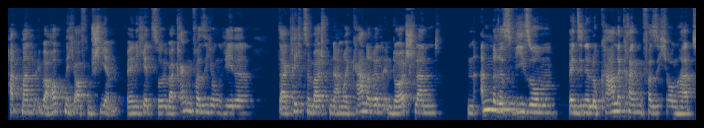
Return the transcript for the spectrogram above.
hat man überhaupt nicht auf dem Schirm. Wenn ich jetzt so über Krankenversicherung rede, da kriegt zum Beispiel eine Amerikanerin in Deutschland ein anderes Visum, wenn sie eine lokale Krankenversicherung hat,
